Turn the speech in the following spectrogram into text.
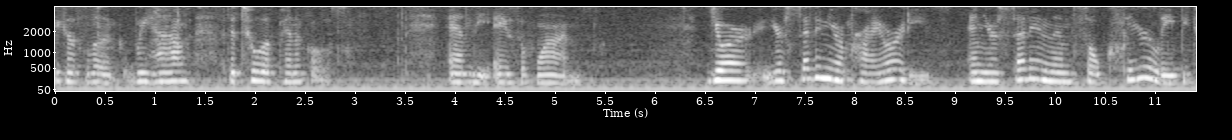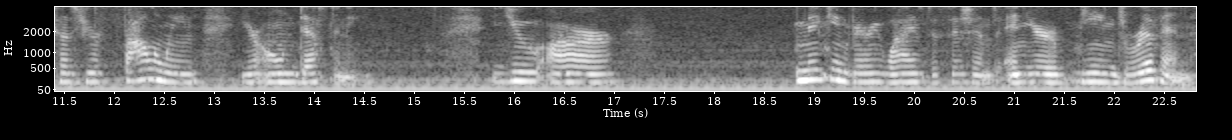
Because look, we have the Two of Pentacles and the Ace of Wands. you're you're setting your priorities and you're setting them so clearly because you're following your own destiny. You are making very wise decisions and you're being driven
